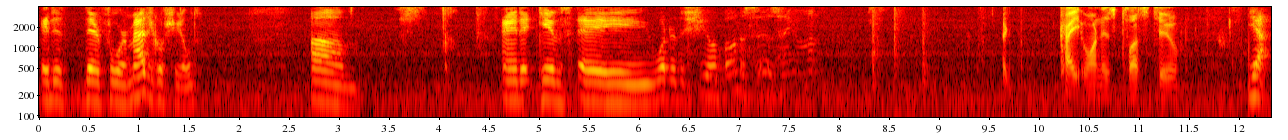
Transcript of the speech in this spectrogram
It is therefore a magical shield. Um, and it gives a what are the shield bonuses? Hang on. A kite one is plus two. Yeah,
